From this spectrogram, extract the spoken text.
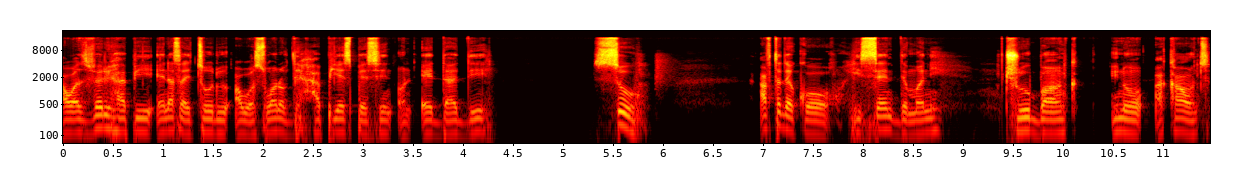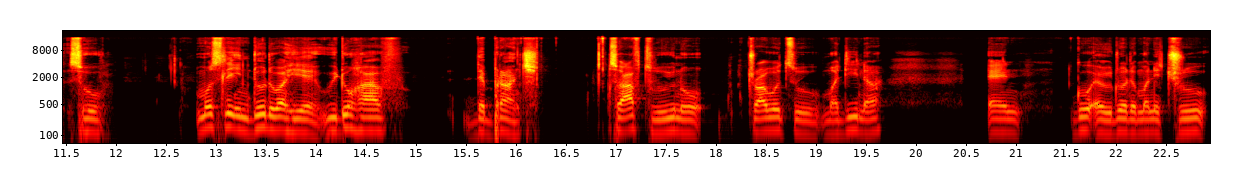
I was very happy and as I told you, I was one of the happiest person on earth that day. So after the call, he sent the money through bank you know account. So mostly in Dodowa here we don't have the branch. So I have to you know travel to Medina and go and withdraw the money through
